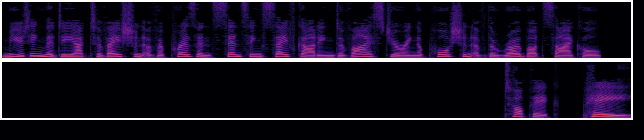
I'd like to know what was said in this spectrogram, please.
Muting the deactivation of a presence-sensing safeguarding device during a portion of the robot cycle. P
